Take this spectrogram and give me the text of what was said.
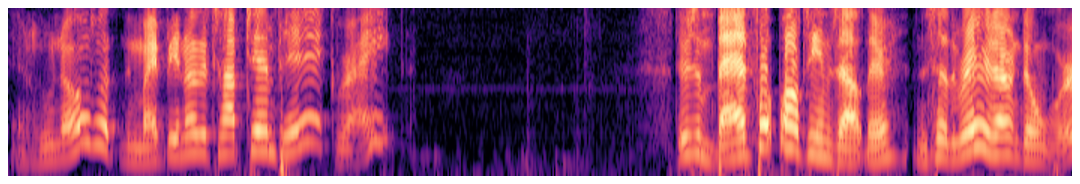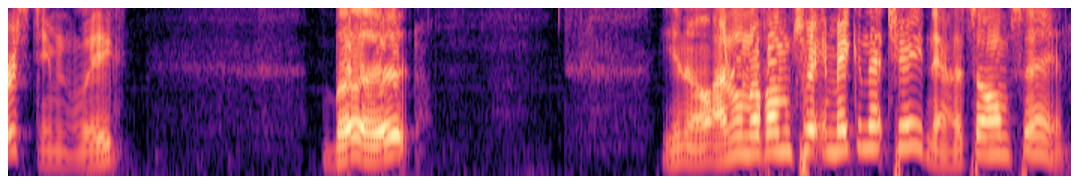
And who knows what? There might be another top 10 pick, right? There's some bad football teams out there. And so the Raiders aren't the worst team in the league. But, you know, I don't know if I'm tra- making that trade now. That's all I'm saying.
